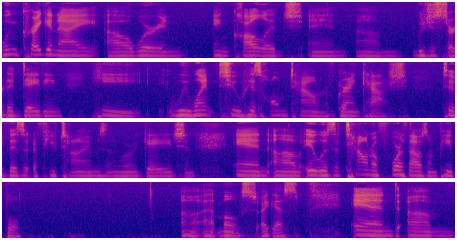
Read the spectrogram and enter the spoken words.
when Craig and I uh, were in, in college and um, we just started dating, he we went to his hometown of Grande Cache to visit a few times and we were engaged and and um, it was a town of 4000 people uh, at most i guess and um,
